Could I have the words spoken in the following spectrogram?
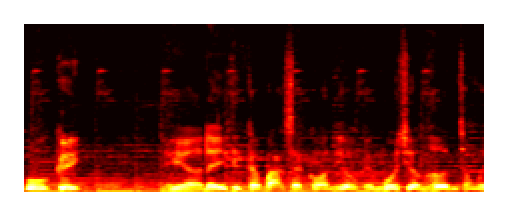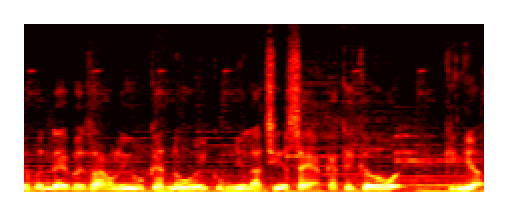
Co-working thì ở đấy thì các bạn sẽ có nhiều cái môi trường hơn trong cái vấn đề về giao lưu kết nối cũng như là chia sẻ các cái cơ hội kinh nghiệm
